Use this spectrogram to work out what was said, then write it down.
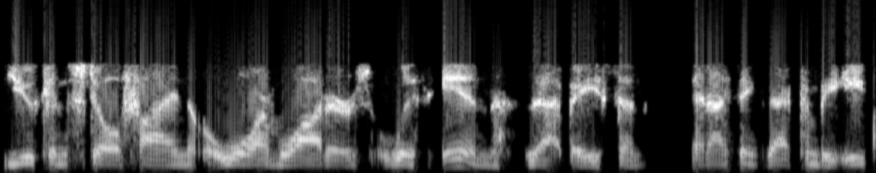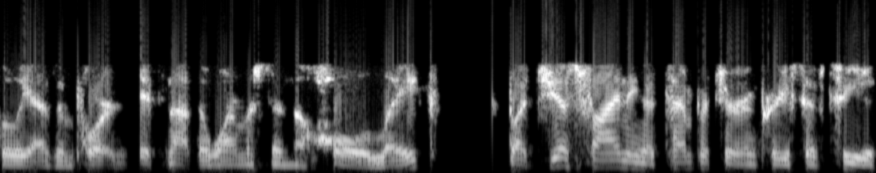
you can still find warm waters within that basin. And I think that can be equally as important. It's not the warmest in the whole lake, but just finding a temperature increase of two to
